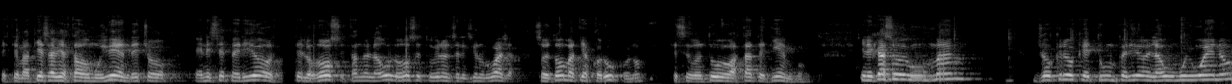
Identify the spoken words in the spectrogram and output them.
este, Matías había estado muy bien, de hecho, en ese periodo, este, los dos, estando en la U, los dos estuvieron en selección uruguaya, sobre todo Matías Corujo, ¿no? que se mantuvo bastante tiempo. Y en el caso de Guzmán, yo creo que tuvo un periodo en la U muy bueno,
